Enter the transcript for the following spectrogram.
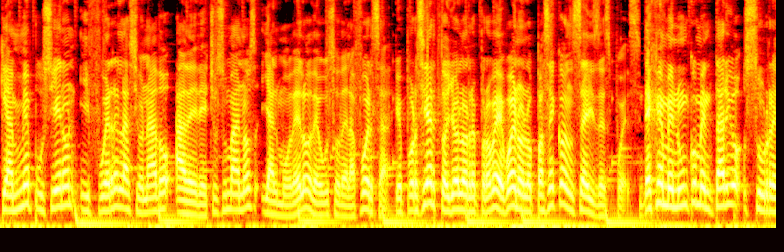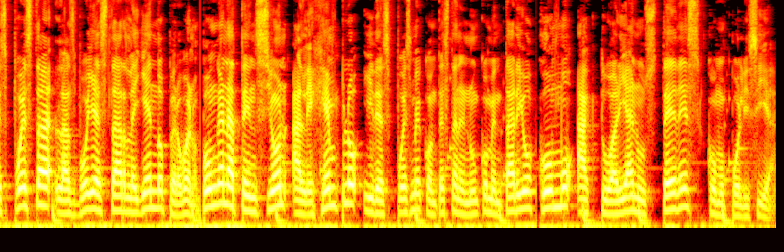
que a mí me pusieron y fue relacionado a derechos humanos y al modelo de uso de la fuerza. Que por cierto, yo lo reprobé. Bueno, lo pasé con 6 después. Déjenme en un comentario su respuesta, las voy a estar leyendo, pero bueno, pongan atención al ejemplo y después me contestan en un comentario cómo actuarían ustedes como policía.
